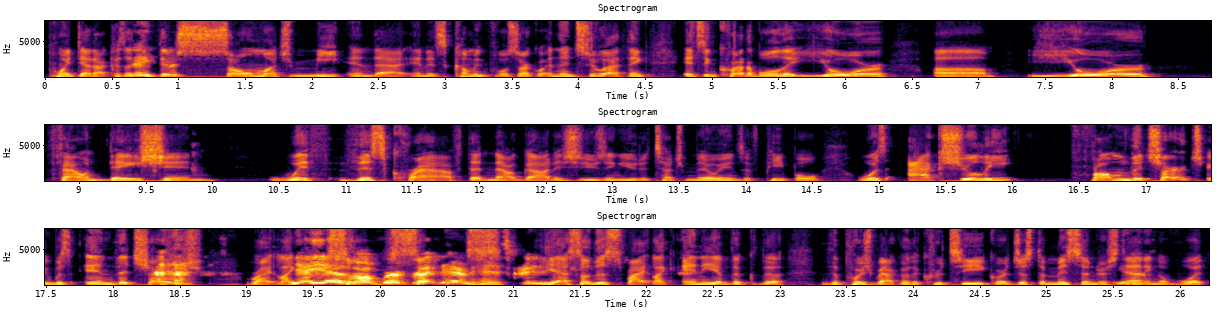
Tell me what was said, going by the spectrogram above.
point that out because I think there's so much meat in that, and it's coming full circle. And then two, I think it's incredible that your um, your foundation with this craft that now God is using you to touch millions of people was actually from the church. It was in the church, right? Like yeah, yeah, it was all birthed so, right there, man. It's crazy. Yeah, so despite like any of the the, the pushback or the critique or just a misunderstanding yeah. of what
